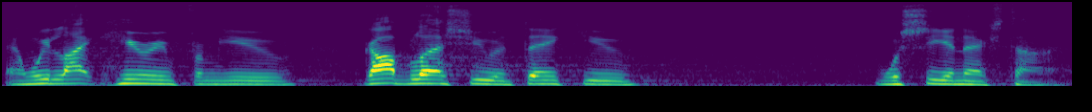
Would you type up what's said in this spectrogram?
And we like hearing from you. God bless you and thank you. We'll see you next time.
